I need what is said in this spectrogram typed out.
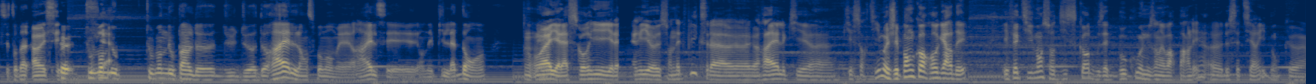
c'est ton dada. Ah ouais, tout le monde nous tout le monde nous parle de, du- de, de Raël en ce moment, mais Raël, c'est on est pile là-dedans. hein. Ouais, il y a la série, il y a la série euh, sur Netflix, là, euh, Raël, qui est, euh, qui est sortie. Moi, j'ai pas encore regardé. Effectivement, sur Discord, vous êtes beaucoup à nous en avoir parlé euh, de cette série, donc euh,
